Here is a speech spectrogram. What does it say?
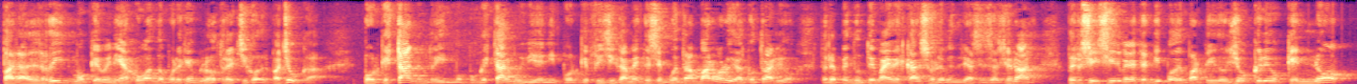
para el ritmo que venían jugando, por ejemplo, los tres chicos del Pachuca porque están en ritmo, porque están muy bien y porque físicamente se encuentran bárbaros y al contrario, de repente un tema de descanso le vendría sensacional. Pero sí sirven este tipo de partidos. Yo creo que no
